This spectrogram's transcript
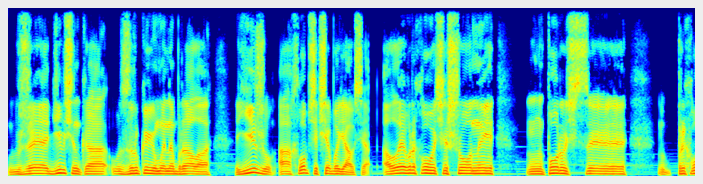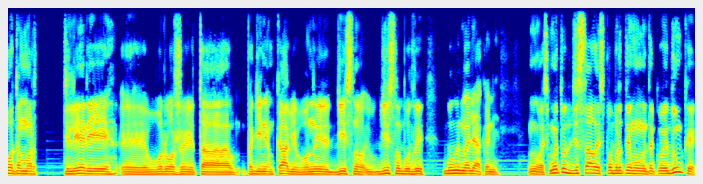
вже дівчинка з руки у мене брала їжу, а хлопчик ще боявся. Але враховуючи, що вони поруч з е, приходом артилерії е, ворожої та падінням кабів, вони дійсно, дійсно були, були налякані. Ну, ось ми тут дістались з побратимами такої думки.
